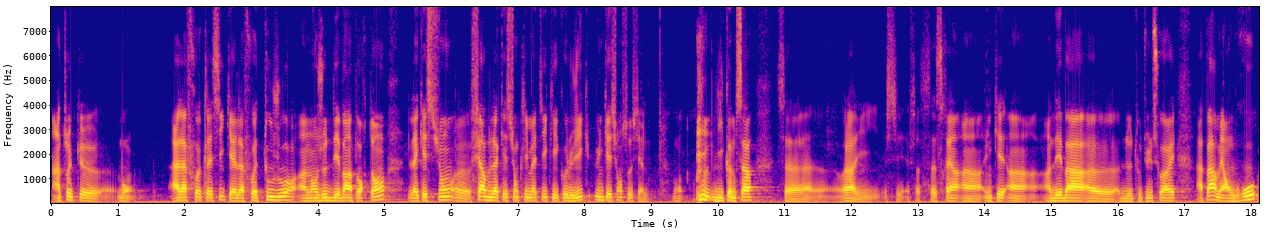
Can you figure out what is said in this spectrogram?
un truc euh, bon, à la fois classique et à la fois toujours un enjeu de débat important, la question, euh, faire de la question climatique et écologique une question sociale. Bon, dit comme ça, ça, voilà, ça, serait un, un, débat de toute une soirée à part, mais en gros,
